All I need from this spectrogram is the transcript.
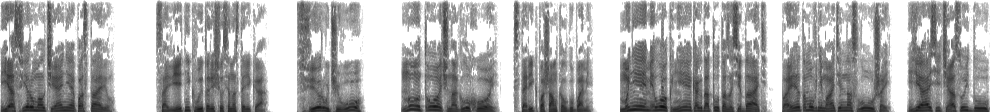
Я сферу молчания поставил!» Советник вытаращился на старика. «Сферу чего?» «Ну, точно, глухой!» Старик пошамкал губами. «Мне, милок, некогда тут заседать, поэтому внимательно слушай. Я сейчас уйду,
